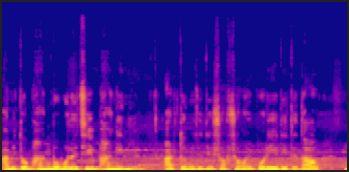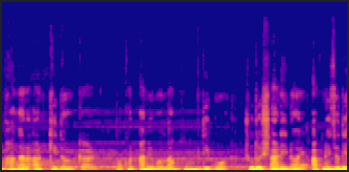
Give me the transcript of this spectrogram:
আমি তো ভাঙবো বলেছি, ভাঙিনি। আর তুমি যদি সব সময় পরিয়ে দিতে দাও, ভাঙার আর কি দরকার? তখন আমি বললাম, হুম, দিব। শুধু শাড়ি নয়, আপনি যদি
